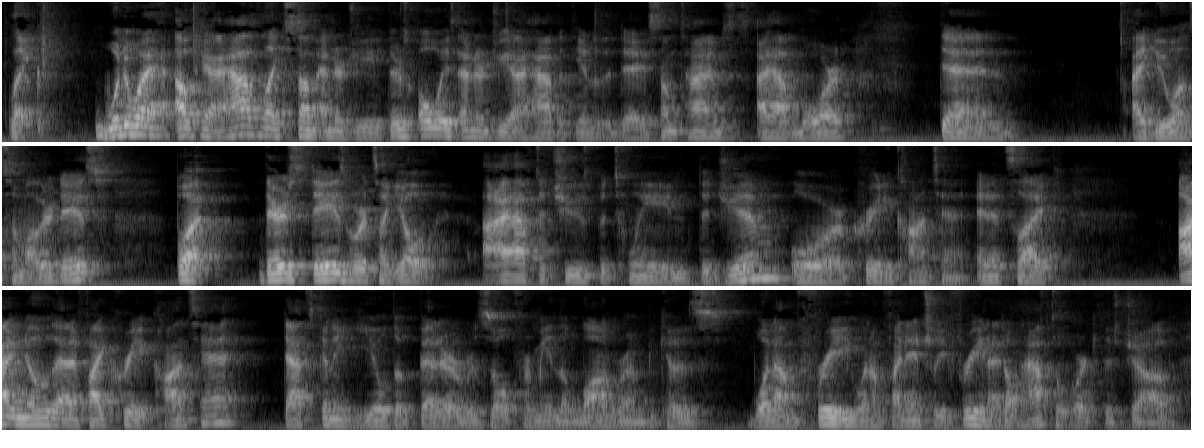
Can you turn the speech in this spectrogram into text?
like what do I okay, I have like some energy. There's always energy I have at the end of the day. Sometimes I have more than I do on some other days. But there's days where it's like, yo, I have to choose between the gym or creating content. And it's like, I know that if I create content, that's going to yield a better result for me in the long run because when I'm free, when I'm financially free and I don't have to work this job,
